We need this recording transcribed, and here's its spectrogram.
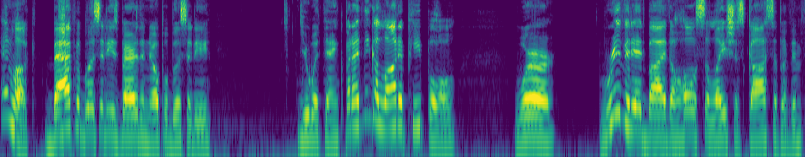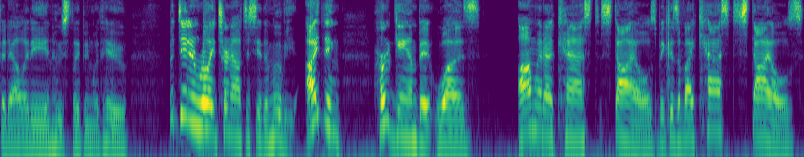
And look, bad publicity is better than no publicity, you would think. But I think a lot of people were riveted by the whole salacious gossip of infidelity and who's sleeping with who, but didn't really turn out to see the movie. I think her gambit was I'm going to cast Styles because if I cast Styles,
